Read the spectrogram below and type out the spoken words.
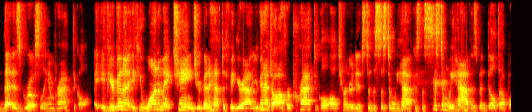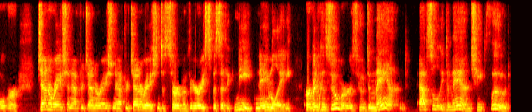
that is grossly impractical. If you're gonna, if you want to make change, you're gonna have to figure out. You're gonna have to offer practical alternatives to the system we have because the system we have has been built up over generation after generation after generation to serve a very specific need, namely urban consumers who demand absolutely demand cheap food.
